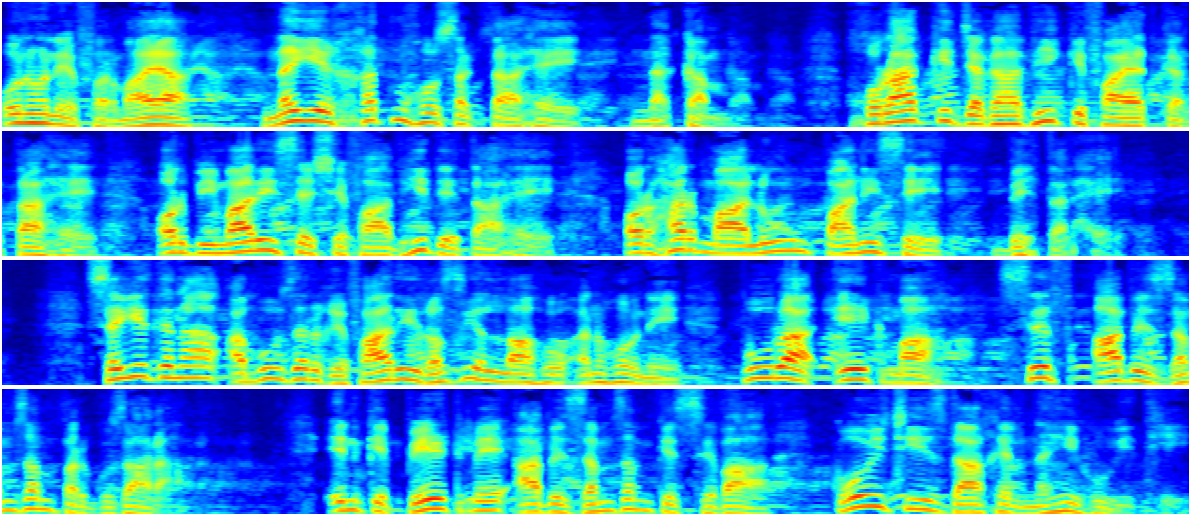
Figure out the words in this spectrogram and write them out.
انہوں نے فرمایا، نہ یہ ختم ہو سکتا ہے، نہ کم۔ خوراک کی جگہ بھی کفایت کرتا ہے اور بیماری سے شفا بھی دیتا ہے اور ہر معلوم پانی سے بہتر ہے۔ سیدنا ابو ذر غفاری رضی اللہ عنہ نے پورا ایک ماہ صرف آب زمزم پر گزارا۔ ان کے پیٹ میں آب زمزم کے سوا کوئی چیز داخل نہیں ہوئی تھی۔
